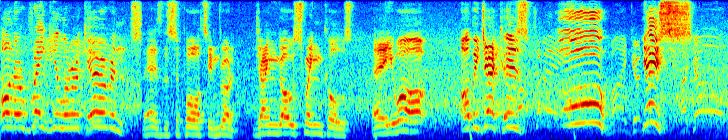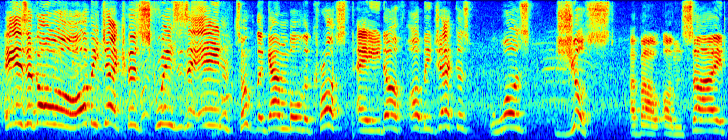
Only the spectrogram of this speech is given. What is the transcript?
on a regular occurrence. There's the supporting run. Django Swinkles. There you are. Obi Jackers Oh! Yes! It is a goal! Obi Jackers squeezes it in. Took the gamble. The cross paid off. Obi Jackers was just about onside.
